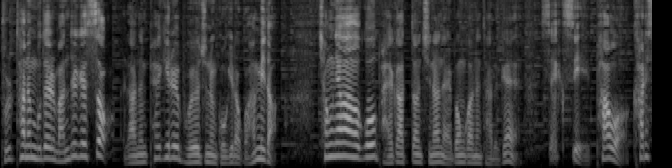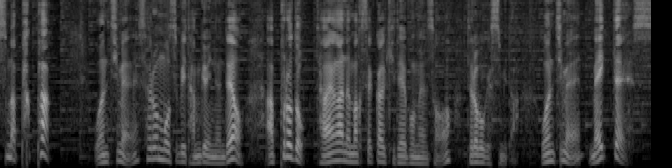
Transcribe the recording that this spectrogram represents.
불타는 무대를 만들겠어. 라는 패기를 보여주는 곡이라고 합니다. 청량하고 밝았던 지난 앨범과는 다르게 섹시, 파워, 카리스마 팍팍 원팀의 새로운 모습이 담겨 있는데요. 앞으로도 다양한 음악 색깔 기대해 보면서 들어보겠습니다. 원팀의 Make This.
